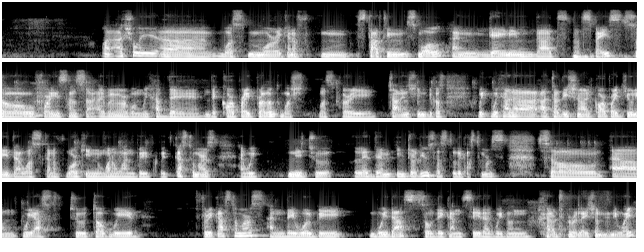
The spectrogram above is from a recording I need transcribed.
well, actually, uh, was more kind of um, starting small and gaining that that space. So, mm-hmm. for instance, I remember when we had the the corporate product was was very challenging because we, we had a, a traditional corporate unit that was kind of working one on one with with customers, and we need to let them introduce us to the customers. So um, we asked to talk with three customers, and they will be with us so they can see that we don't hurt the relation anyway.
